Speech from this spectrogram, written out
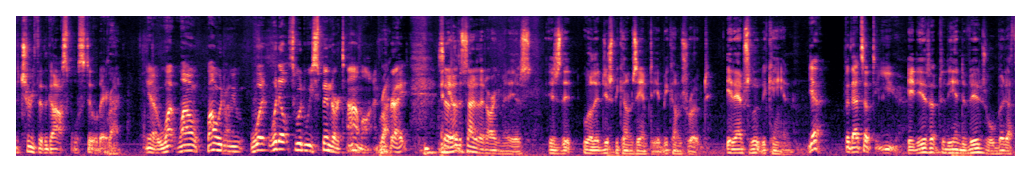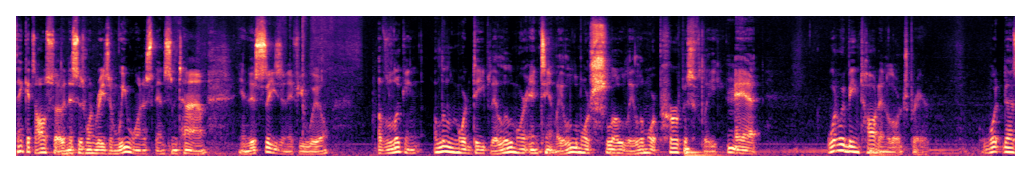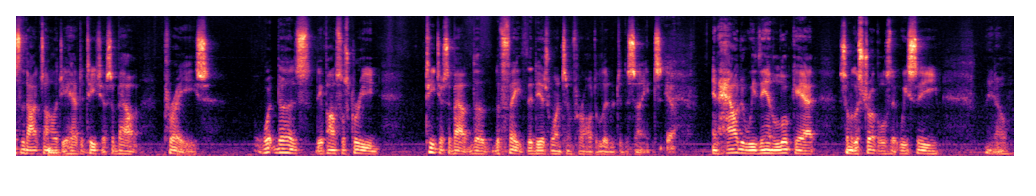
the truth of the gospel is still there. Right. You know, why, why, why would we, what, what else would we spend our time on? Right. Right. And the other side of that argument is is that well, it just becomes empty. It becomes rote. It absolutely can. Yeah, but that's up to you. It is up to the individual, but I think it's also, and this is one reason we want to spend some time in this season, if you will, of looking a little more deeply, a little more intently, a little more slowly, a little more purposefully hmm. at what are we being taught in the Lord's Prayer? what does the doxology have to teach us about praise? What does the Apostles' Creed teach us about the, the faith that is once and for all delivered to the saints? Yeah. And how do we then look at some of the struggles that we see, you know,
